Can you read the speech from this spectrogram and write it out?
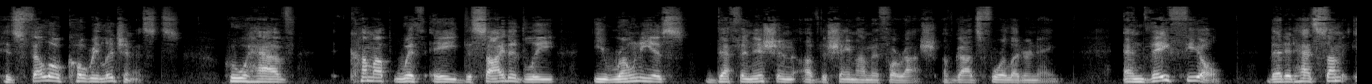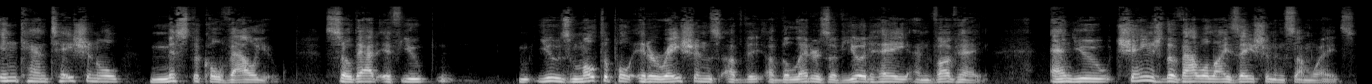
his fellow co-religionists who have come up with a decidedly erroneous definition of the Shem HaMeforash, of God's four-letter name. And they feel that it has some incantational mystical value, so that if you use multiple iterations of the of the letters of Yud Hey and Vav Hey, and you change the vowelization in some ways,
